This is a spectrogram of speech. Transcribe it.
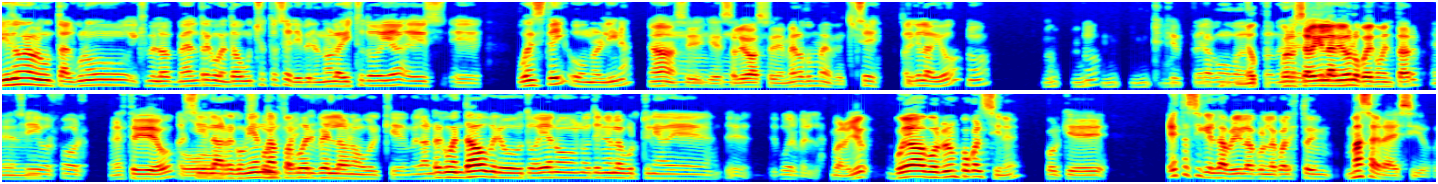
Yo tengo una pregunta, alguno es que me, lo- me han recomendado mucho esta serie, pero no la he visto todavía, es eh, Wednesday o Merlina. Ah, sí, que como- salió hace menos de un mes, de hecho. Sí, ¿alguien la vio? ¿No? ¿no? mm, Que espera como para... Nope. para Bueno, si alguien la vio, lo puede comentar en, Sí, por favor. en este video. Si la recomiendan para Spotify. poder verla o no, porque me la han recomendado, pero todavía no, no he tenido la oportunidad de, de- de poder verla. Bueno, yo voy a volver un poco al cine, porque esta sí que es la película con la cual estoy más agradecido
